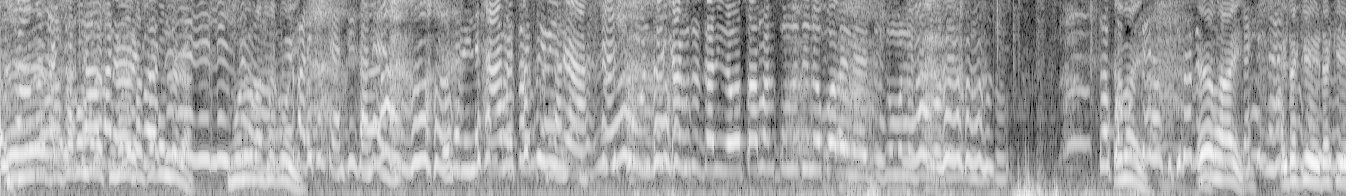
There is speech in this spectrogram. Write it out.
এই, এই, বাসা কোন জায়গা সুমনের বাসা কোন জায়গা সুমনের বাসা কই? আমি তো চিনি না। এই সুমনটাকে আমি তো জানি না ও তো আমার কোনোদিনও বলে নাই সুমনের কিছু। এ ভাই এ ভাই এটা কে এটা কে?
